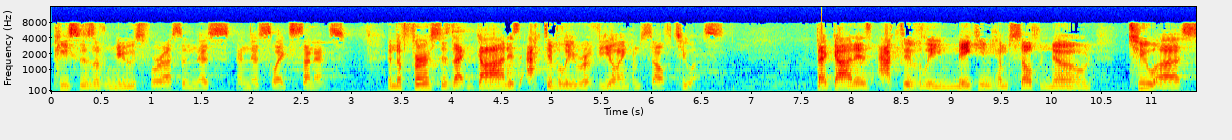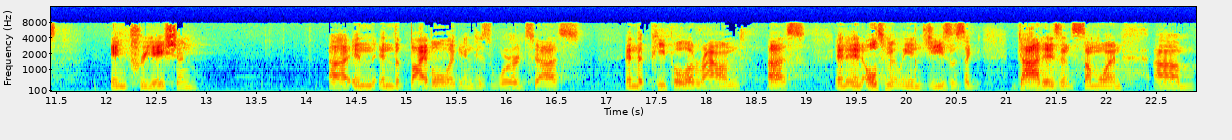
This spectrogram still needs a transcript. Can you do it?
pieces of news for us in this, in this like sentence. And the first is that God is actively revealing himself to us. That God is actively making himself known to us in creation, uh, in, in the Bible, like in his word to us, in the people around us, and, and ultimately in Jesus. Like, God isn't someone um,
